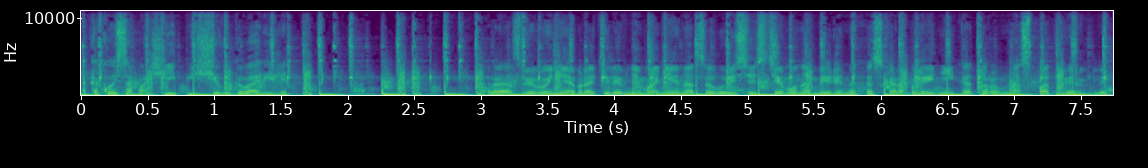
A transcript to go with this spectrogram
«О какой собачьей пище вы говорили?» «Разве вы не обратили внимания на целую систему намеренных оскорблений, которым нас подвергли?»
